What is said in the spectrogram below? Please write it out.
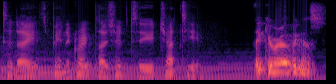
today. It's been a great pleasure to chat to you. Thank you for having us.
